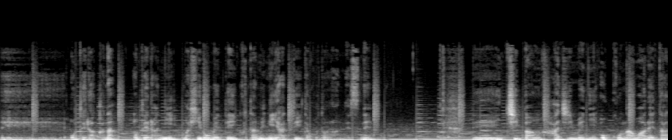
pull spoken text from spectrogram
えー、お寺かなお寺に、まあ、広めていくためにやっていたことなんですね。で一番初めに行われたっ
